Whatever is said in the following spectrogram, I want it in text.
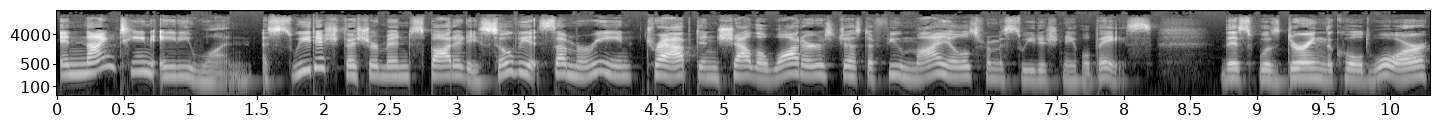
In 1981, a Swedish fisherman spotted a Soviet submarine trapped in shallow waters just a few miles from a Swedish naval base. This was during the Cold War,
